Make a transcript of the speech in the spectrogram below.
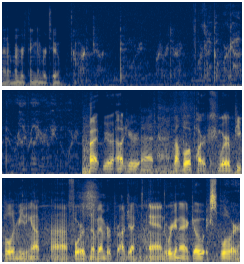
I don't remember thing number two. Good morning, John. Good morning. What are we doing? We're gonna go work out really, really early in the morning. All right, we are out here at Balboa Park where people are meeting up uh, for the November Project and we're gonna go explore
